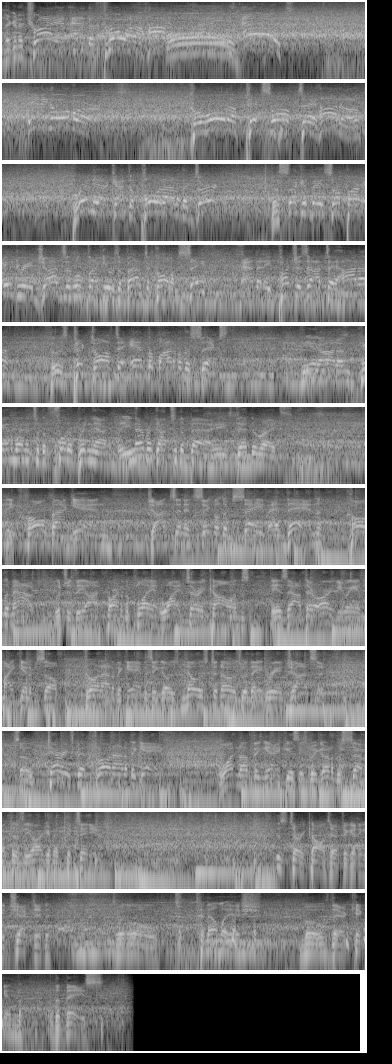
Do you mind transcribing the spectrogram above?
And they're going to try it, and the throw on a hop, and oh. he's out! Inning over! Kuroda picks off Tejada. Brignac had to pull it out of the dirt. The second base umpire, Adrian Johnson, looked like he was about to call him safe, and then he punches out Tejada, who's picked off to end the bottom of the sixth. He got him. Hand went into the foot of Brignac. He never got to the bag. He's dead to rights. He crawled back in. Johnson had signaled him safe and then called him out, which is the odd part of the play and why Terry Collins is out there arguing and might get himself thrown out of the game as he goes nose to nose with Adrian Johnson. So Terry's been thrown out of the game. 1 nothing Yankees as we go to the seventh as the argument continues. This is Terry Collins after getting ejected, doing a little Piniella-ish move there, kicking the base.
